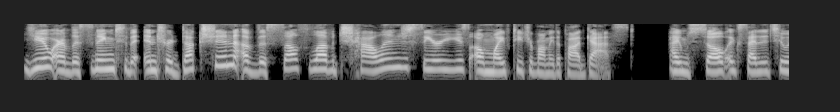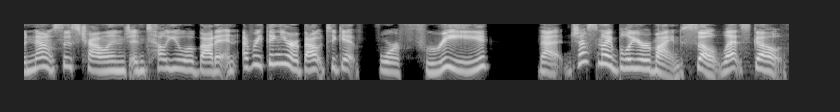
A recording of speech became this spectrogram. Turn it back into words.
You are listening to the introduction of the Self Love Challenge series on Wife Teacher Mommy, the podcast. I'm so excited to announce this challenge and tell you about it and everything you're about to get for free that just might blow your mind. So let's go.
